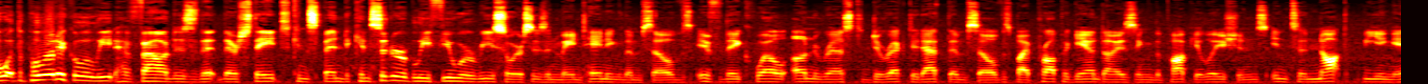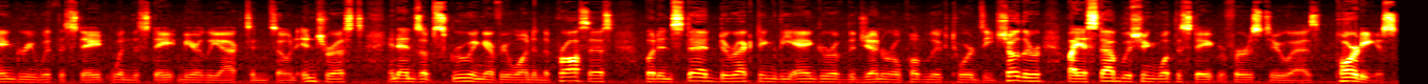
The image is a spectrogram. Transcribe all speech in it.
But what the political elite have found is that their states can spend considerably fewer resources in maintaining themselves if they quell unrest directed at themselves by propagandizing the populations into not being angry with the state when the state merely acts in its own interests and ends up screwing everyone in the process, but instead directing the anger of the general public towards each other by establishing what the state refers to as parties,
